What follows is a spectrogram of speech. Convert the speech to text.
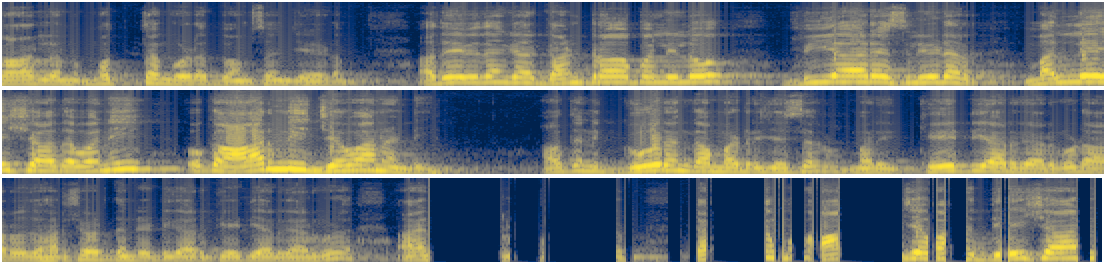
కార్లను మొత్తం కూడా ధ్వంసం చేయడం. అదేవిధంగా గంట్రాపల్లిలో బీఆర్ఎస్ లీడర్ మల్లేష్ యాదవ్ అని ఒక ఆర్మీ జవాన్ అండి అతన్ని ఘోరంగా మర్డర్ చేశారు. మరి కేటీఆర్ గారు కూడా ఆ రోజు హర్షవర్ధన్ రెడ్డి గారు కేటీఆర్ గారు కూడా ఆయన ఆర్మీ జవాను దేశాన్ని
